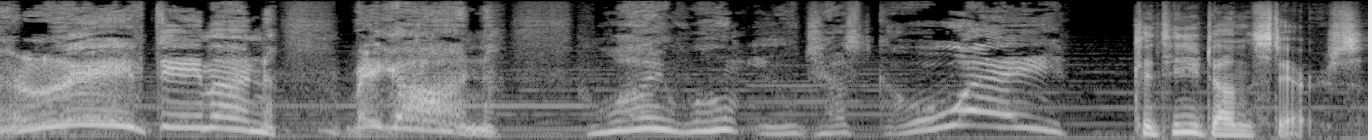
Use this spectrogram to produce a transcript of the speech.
Leave, demon! Begone! Why won't you just go away? Continue down the stairs.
